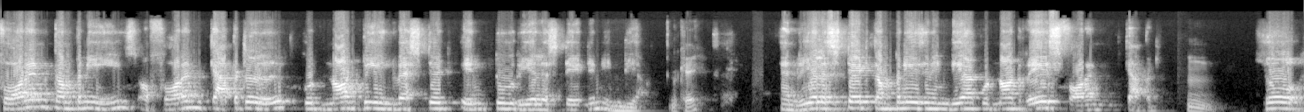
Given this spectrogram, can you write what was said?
foreign companies or foreign capital could not be invested into real estate in India. Okay. And real estate companies in India could not raise foreign capital. Hmm. So,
